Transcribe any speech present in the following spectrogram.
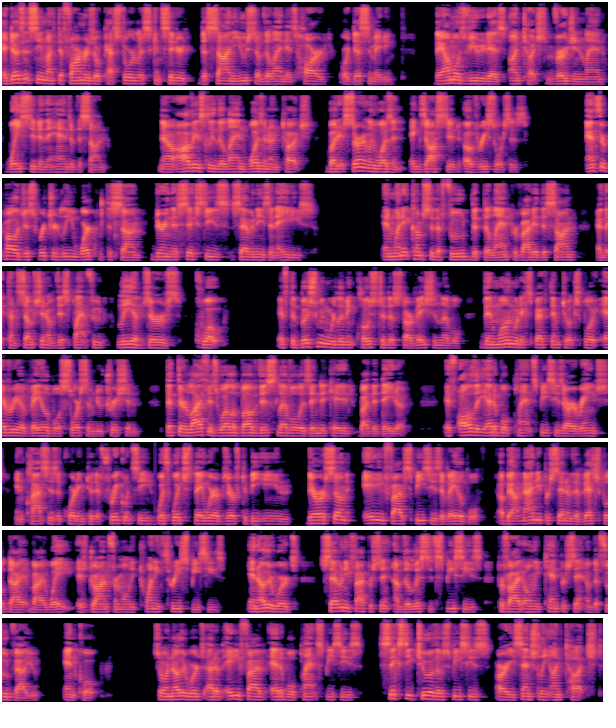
It doesn't seem like the farmers or pastoralists considered the San use of the land as hard or decimating. They almost viewed it as untouched virgin land wasted in the hands of the San. Now, obviously, the land wasn't untouched, but it certainly wasn't exhausted of resources. Anthropologist Richard Lee worked with the San during the 60s, 70s, and 80s. And when it comes to the food that the land provided the San, and the consumption of this plant food, Lee observes, quote, If the Bushmen were living close to the starvation level, then one would expect them to exploit every available source of nutrition. That their life is well above this level is indicated by the data. If all the edible plant species are arranged in classes according to the frequency with which they were observed to be eaten, there are some 85 species available, about 90% of the vegetable diet by weight is drawn from only 23 species. In other words, 75% of the listed species provide only 10% of the food value. End quote. So, in other words, out of 85 edible plant species, 62 of those species are essentially untouched.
